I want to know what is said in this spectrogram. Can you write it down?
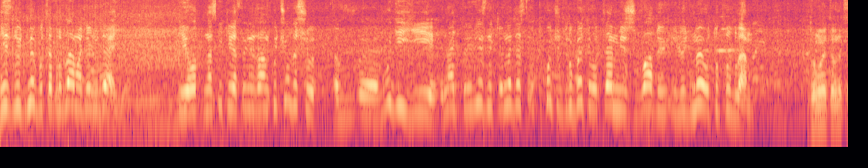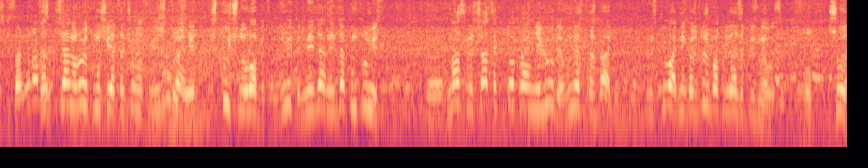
ні з людьми, бо це проблема для людей. І от наскільки я сьогодні зранку чули, що е, водії і навіть перевізники вони десь от хочуть зробити оце між владою і людьми оту проблему. Думаєте, вони це спеціально роблять? Це спеціально роблять, тому що я це чув на свої вуха і штучно робиться. Розумієте, не йде, не йде компроміс. Е, В нас весь час, як хто крайні люди, вони страждають. Не співають, мені кажуть, дуже багато людей запізнилося. Що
